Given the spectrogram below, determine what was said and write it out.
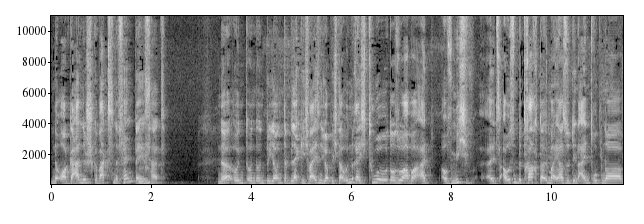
eine organisch gewachsene Fanbase mhm. hat. Ne? Und, und, und Beyond the Black, ich weiß nicht, ob ich da Unrecht tue oder so, aber hat auf mich als Außenbetrachter immer eher so den Eindruck einer,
